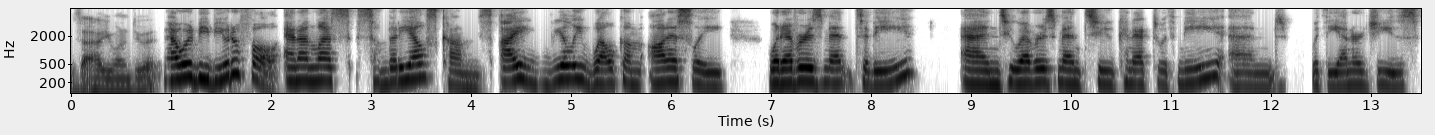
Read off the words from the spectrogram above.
Is that how you want to do it? That would be beautiful. And unless somebody else comes, I really welcome, honestly, whatever is meant to be and whoever is meant to connect with me and with the energies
